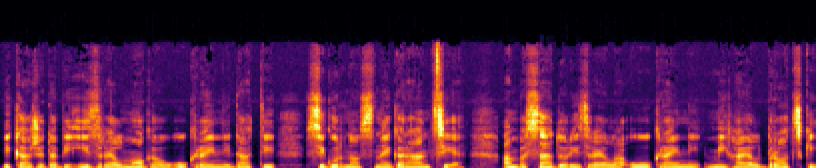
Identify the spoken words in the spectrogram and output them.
i kaže da bi Izrael mogao Ukrajini dati sigurnosne garancije. Ambasador Izraela u Ukrajini Mihael Brodski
